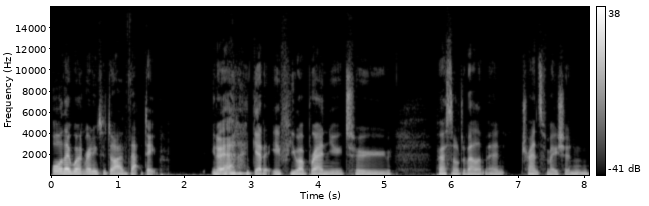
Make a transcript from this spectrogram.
or they weren't ready to dive that deep you know, and I get it. If you are brand new to personal development, transformation,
